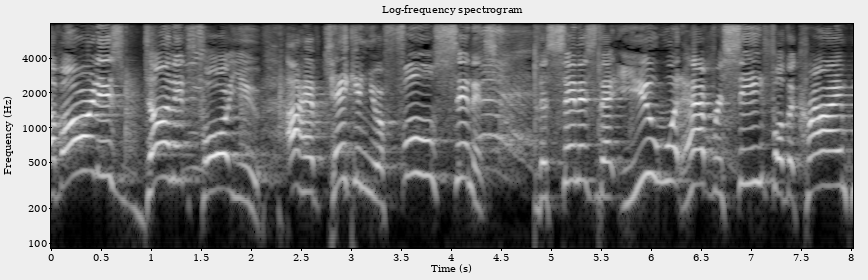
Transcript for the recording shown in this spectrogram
I've already done it for you. I have taken your full sentence, the sentence that you would have received for the crime.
